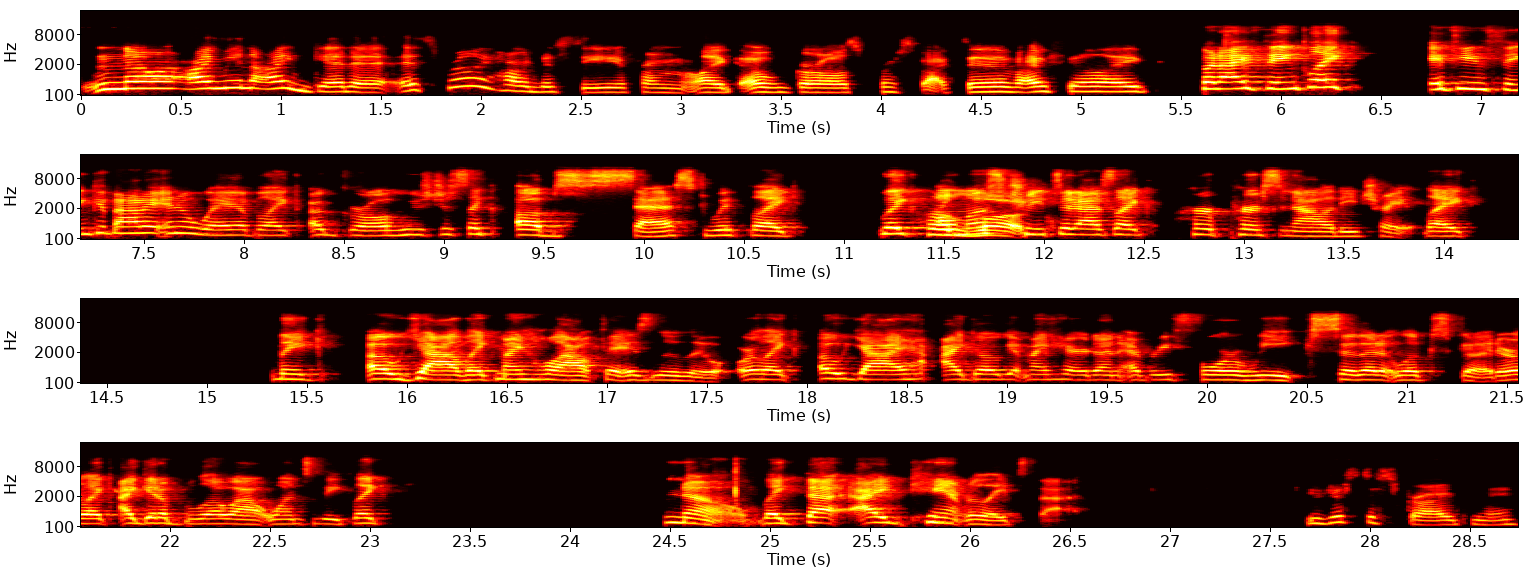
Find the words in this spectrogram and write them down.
no, I mean I get it. It's really hard to see from like a girl's perspective. I feel like But I think like if you think about it in a way of like a girl who's just like obsessed with like like Her almost look. treats it as like her personality trait. Like like oh yeah, like my whole outfit is Lulu or like oh yeah, I, I go get my hair done every 4 weeks so that it looks good or like I get a blowout once a week. Like no, like that I can't relate to that. you just described me.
